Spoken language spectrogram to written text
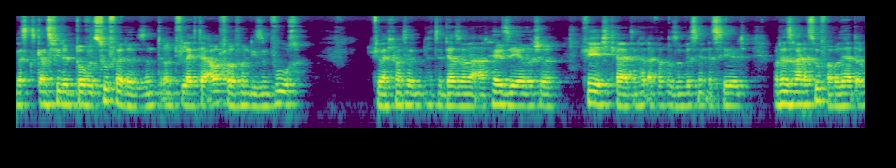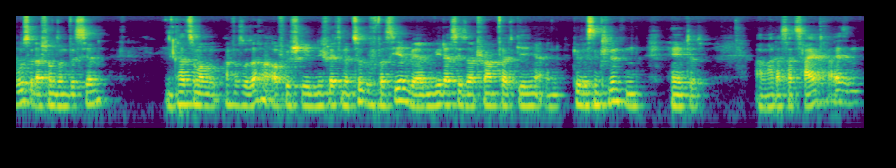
dass ganz viele doofe Zufälle sind und vielleicht der Autor von diesem Buch. Vielleicht konnte, hatte der so eine Art hellseherische Fähigkeit und hat einfach nur so ein bisschen erzählt. Und das ist reiner Zufall, aber er, hat, wusste das schon so ein bisschen. Und hat so mal einfach so Sachen aufgeschrieben, die vielleicht in der Zukunft passieren werden, wie dass dieser Trump halt gegen einen gewissen Clinton hatet. Aber dass er Zeitreisen.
